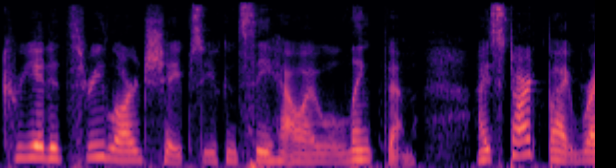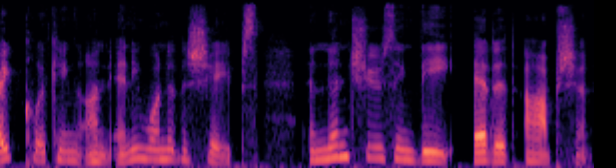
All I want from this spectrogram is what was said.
created three large shapes so you can see how I will link them. I start by right-clicking on any one of the shapes and then choosing the Edit option.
